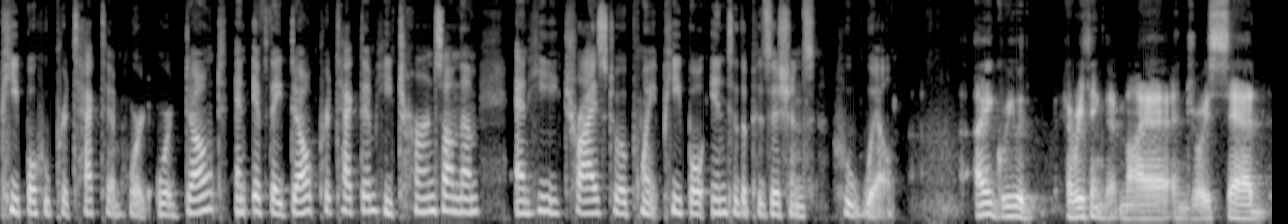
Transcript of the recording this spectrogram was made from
people who protect him or, or don't. And if they don't protect him, he turns on them and he tries to appoint people into the positions who will. I agree with everything that Maya and Joyce said,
